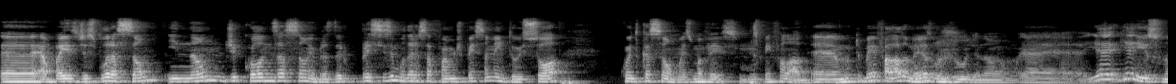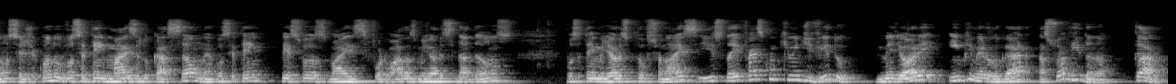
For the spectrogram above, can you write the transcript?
é, é um país de exploração e não de colonização. E o brasileiro precisa mudar essa forma de pensamento, e só com educação, mais uma vez, muito bem falado. É muito bem falado mesmo, Júlio. Não, é, e, é, e é isso, não? ou seja, quando você tem mais educação, né, você tem pessoas mais formadas, melhores cidadãos, você tem melhores profissionais e isso daí faz com que o indivíduo melhore, em primeiro lugar, a sua vida, não? Claro,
